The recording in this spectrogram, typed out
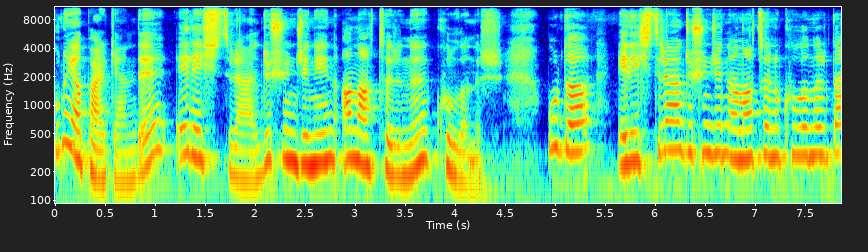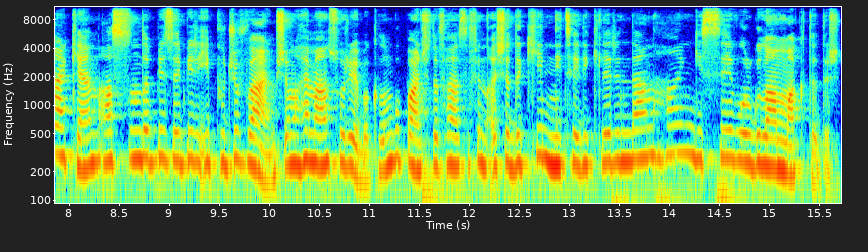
Bunu yaparken de eleştirel düşüncenin anahtarını kullanır. Burada eleştirel düşüncenin anahtarını kullanır derken aslında bize bir ipucu vermiş ama hemen soruya bakalım. Bu parçada felsefenin aşağıdaki niteliklerinden hangisi vurgulanmaktadır?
